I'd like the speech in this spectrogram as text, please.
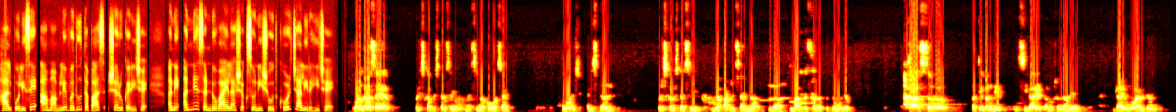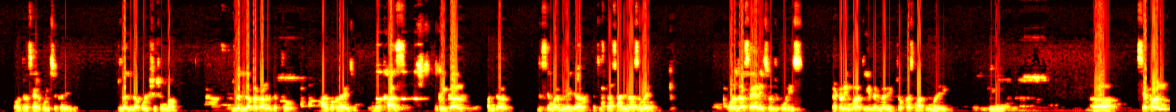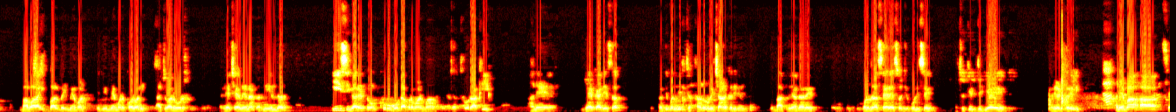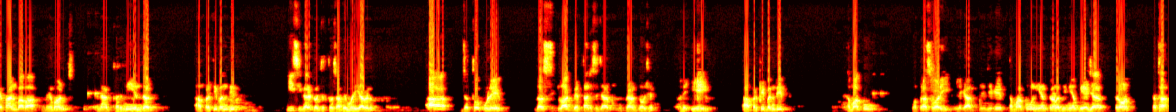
હાલ પોલીસે આ મામલે વધુ તપાસ શરૂ કરી છે અને અન્ય સંડોવાયેલા શખ્સોની શોધખોળ ચાલી રહી છે. વડોદરા શહેર પોલીસ કમિશનર શ્રી નરસિંહ કુમાર સાહેબ તેમજ additional police commissioner Shri Meena Patil સાહેબના જુદા માર્ગદર્શનના સૂચનો મુજબ ખાસ પ્રતિબંધિત સિગારેટ અનુસંધાને ડ્રાઈવનું આયોજન વડોદરા શહેર પોલીસે કરેલ જુદા જુદા પોલીસ સ્ટેશનમાં જુદા જુદા પ્રકારનો જથ્થો હાલ પકડાયેલ છે. અને ખાસ ગઈકાલ પંદર ડિસેમ્બર બે હજાર પચીસના સાંજના સમયે વડોદરા શહેર એસઓજી પોલીસ પેટ્રોલિંગમાં હતી એ દરમિયાન એક ચોક્કસ બાતમી મળેલી કે સેફાન બાબા ઇકબાલભાઈ મેમણ, કે જે મેમણ કોલોની આજવા રોડ રહે છે અને એના ઘરની અંદર ઈ સિગારેટનો ખૂબ મોટા પ્રમાણમાં જથ્થો રાખી અને ગેરકાયદેસર પ્રતિબંધિત જથ્થાનું વેચાણ કરી રહ્યું છે. એ બાતમી આધારે વડોદરા શહેર એસઓજી પોલીસે સૂચિત જગ્યાએ રેડ કરેલી અને એમાં આ સેફાન બાબા મહેમાન એના ઘરની અંદર આ પ્રતિબંધિત ઈ સિગારેટનો જથ્થો સાથે મળી આવેલો. આ જથ્થો કુલે દસ લાખ બેતાલીસ હજાર ઉપરાંતનો છે અને એ આ પ્રતિબંધિત તમાકુ વપરાશવાળી, એટલે કે જે કે તમાકુ નિયંત્રણ અધિનિયમ બે હજાર ત્રણ તથા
